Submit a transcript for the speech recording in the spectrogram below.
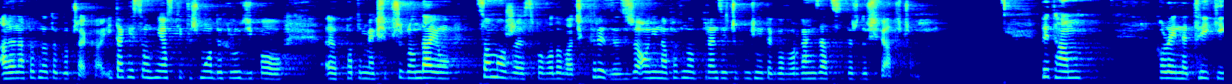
ale na pewno tego czeka. I takie są wnioski też młodych ludzi po, e, po tym, jak się przyglądają, co może spowodować kryzys, że oni na pewno prędzej czy później tego w organizacji też doświadczą. Pytam, kolejne tricky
